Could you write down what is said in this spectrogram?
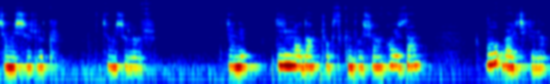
çamaşırlık, çamaşırlar. Yani giyinme odam çok sıkıntılı şu an. O yüzden bu böyle çekildim.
